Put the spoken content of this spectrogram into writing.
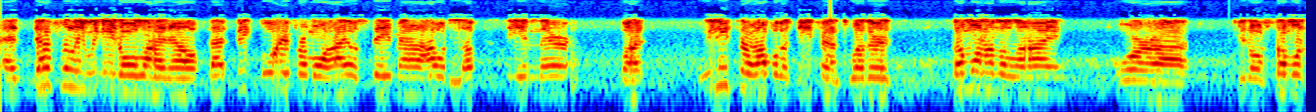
and definitely we need O line help. That big boy from Ohio State man I would love to see him there but we need some help on the defense whether it's someone on the line or uh, you know someone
